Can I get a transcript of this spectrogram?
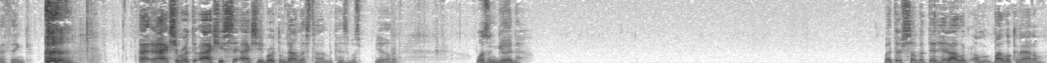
I think. I, I actually wrote. I actually actually wrote them down this time because it was you know wasn't good. But there's some that did hit. I look um, by looking at them.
